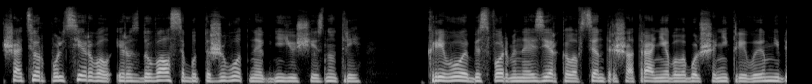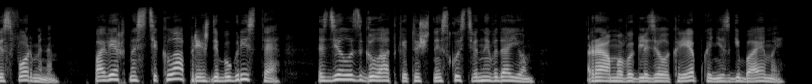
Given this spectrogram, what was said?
Шатер пульсировал и раздувался, будто животное, гниющее изнутри. Кривое бесформенное зеркало в центре шатра не было больше ни кривым, ни бесформенным. Поверхность стекла, прежде бугристая, сделалась гладкой, точно искусственный водоем. Рама выглядела крепкой, несгибаемой.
